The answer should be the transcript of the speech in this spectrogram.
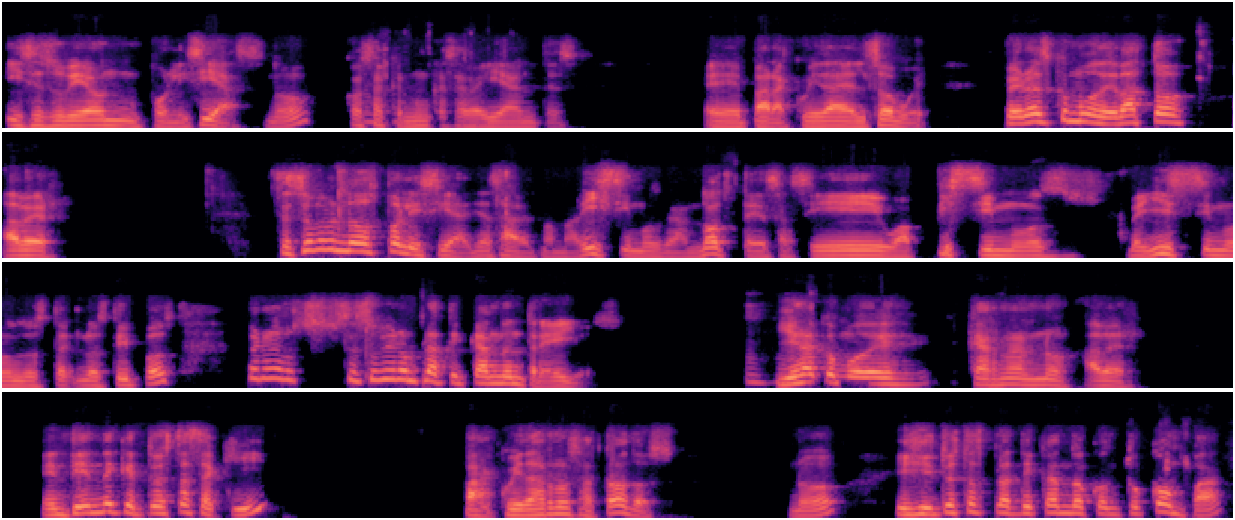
y se subieron policías, ¿no? Cosa uh -huh. que nunca se veía antes eh, para cuidar el subway. Pero es como de vato, a ver, se suben dos policías, ya sabes, mamadísimos, grandotes, así, guapísimos, bellísimos los, los tipos, pero se subieron platicando entre ellos. Uh -huh. Y era como de, carnal, no, a ver, entiende que tú estás aquí para cuidarnos a todos, ¿no? Y si tú estás platicando con tu compa,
